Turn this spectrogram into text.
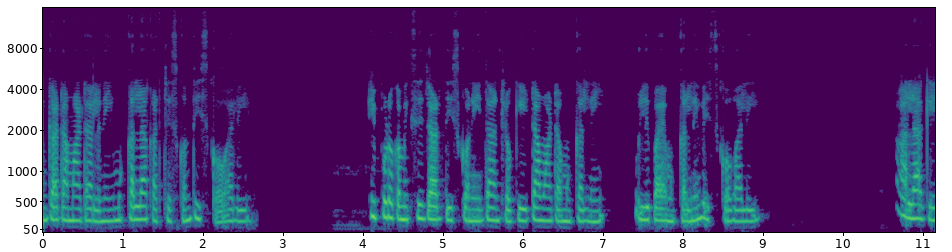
ఇంకా టమాటాలని ముక్కల్లా కట్ చేసుకొని తీసుకోవాలి. ఇప్పుడు ఒక మిక్సీ జార్ తీసుకొని దాంట్లోకి టమాటా ముక్కల్ని ఉల్లిపాయ ముక్కల్ని వేసుకోవాలి. అలాగే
